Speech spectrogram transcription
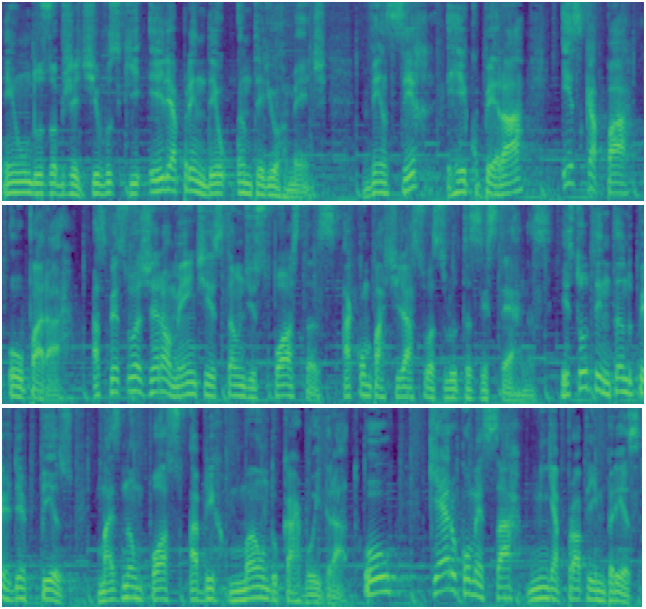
em um dos objetivos que ele aprendeu anteriormente: vencer, recuperar, escapar ou parar. As pessoas geralmente estão dispostas a compartilhar suas lutas externas. Estou tentando perder peso, mas não posso abrir mão do carboidrato. Ou quero começar minha própria empresa,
